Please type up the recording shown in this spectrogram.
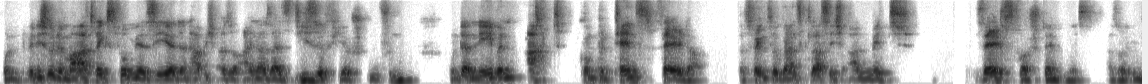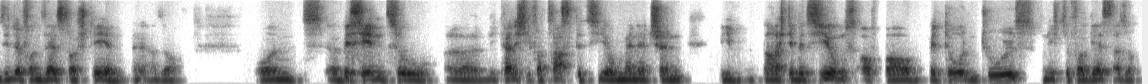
Und wenn ich so eine Matrix vor mir sehe, dann habe ich also einerseits diese vier Stufen und daneben acht Kompetenzfelder. Das fängt so ganz klassisch an mit Selbstverständnis, also im Sinne von Selbstverstehen. Ne? Also, und äh, bis hin zu, äh, wie kann ich die Vertragsbeziehung managen, wie mache ich den Beziehungsaufbau, Methoden, Tools, nicht zu vergessen, also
